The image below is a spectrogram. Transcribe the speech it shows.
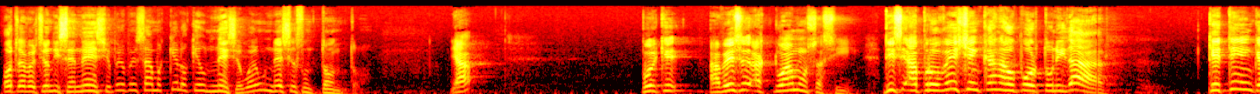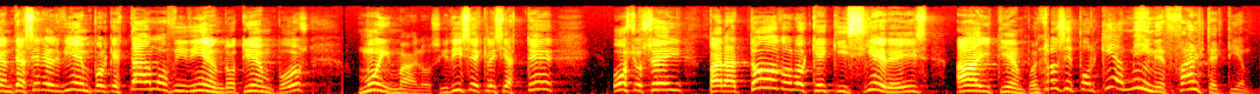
Otra versión dice necio, pero pensamos, ¿qué es lo que es un necio? Bueno, un necio es un tonto. ¿Ya? Porque a veces actuamos así. Dice, aprovechen cada oportunidad que tengan de hacer el bien porque estamos viviendo tiempos muy malos. Y dice Eclesiastés 8.6, para todo lo que quisierais hay tiempo. Entonces, ¿por qué a mí me falta el tiempo?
